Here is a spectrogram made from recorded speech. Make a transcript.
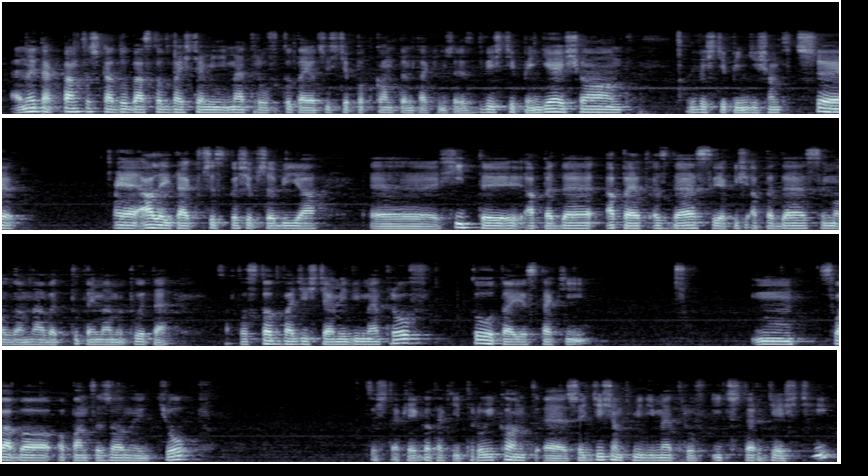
E, No i tak, pancerz Kaduba 120 mm, tutaj oczywiście pod kątem takim, że jest 250, 253, e, ale i tak wszystko się przebija. E, Hity, APD, APF, SDS, jakieś APDS-y mogą nawet, tutaj mamy płytę za to 120 mm, tutaj jest taki mm, słabo opancerzony dziób, coś takiego, taki trójkąt, e, 60 mm i 40.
